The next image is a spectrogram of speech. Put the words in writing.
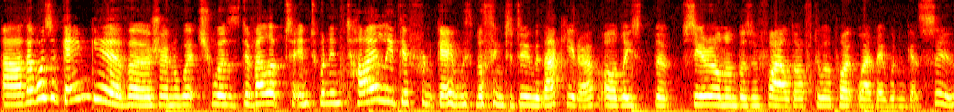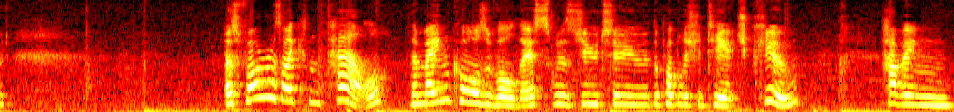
Uh, there was a Game Gear version which was developed into an entirely different game with nothing to do with Akira, or at least the serial numbers were filed off to a point where they wouldn't get sued. As far as I can tell, the main cause of all this was due to the publisher THQ having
